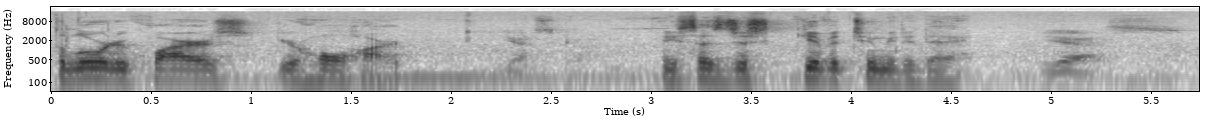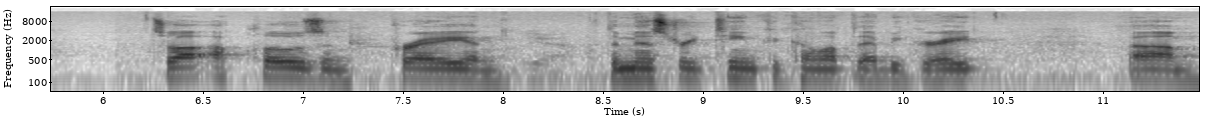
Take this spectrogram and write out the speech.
the Lord requires your whole heart. Yes, God. And He says, just give it to me today. Yes. So I'll, I'll close and pray, and Yeah. if the ministry team could come up, that'd be great. Um,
